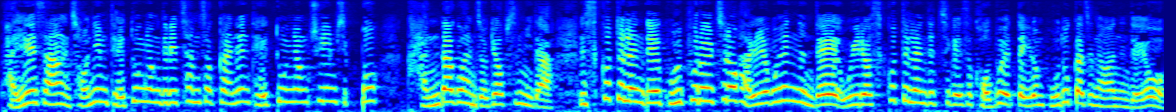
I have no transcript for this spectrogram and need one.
관례상 전임 대통령들이 참석하는 대통령 취임식도 간다고 한 적이 없습니다. 스코틀랜드에 골프를 치러 가려고 했는데 오히려 스코틀랜드 측에서 거부했다 이런 보도까지 나왔는데요.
